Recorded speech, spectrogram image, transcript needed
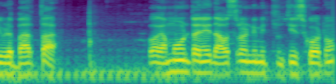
ఈవిడ భర్త ఒక అమౌంట్ అనేది అవసరం నిమిత్తం తీసుకోవటం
